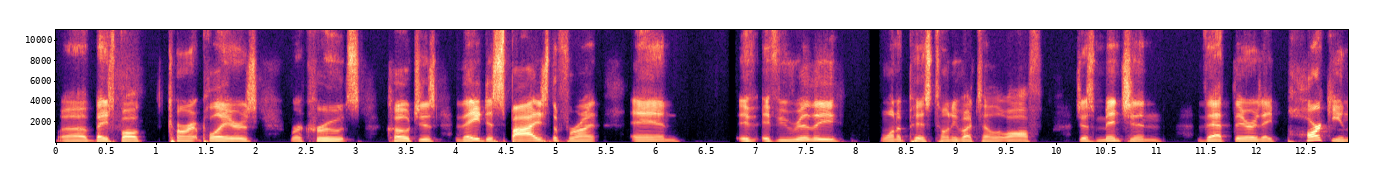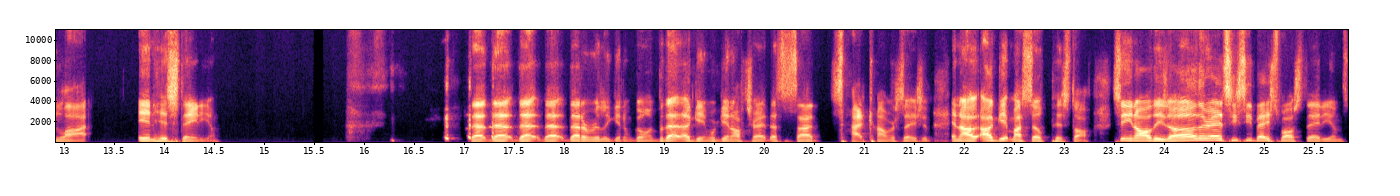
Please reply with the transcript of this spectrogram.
Uh, baseball current players, recruits, coaches, they despise the front. And if if you really want to piss Tony Vitello off, just mention that there is a parking lot in his stadium. that that that that that'll really get him going. But that again, we're getting off track. That's a side side conversation, and I'll, I'll get myself pissed off seeing all these other SEC baseball stadiums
